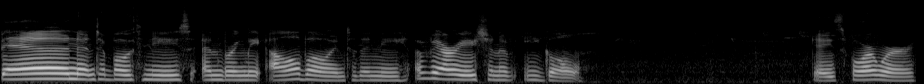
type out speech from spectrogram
Bend into both knees and bring the elbow into the knee, a variation of eagle. Gaze forward.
